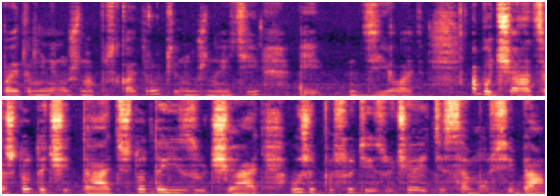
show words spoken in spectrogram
Поэтому не нужно опускать руки, нужно идти и делать. Обучаться, что-то читать, что-то изучать. Вы же, по сути, изучаете саму себя.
